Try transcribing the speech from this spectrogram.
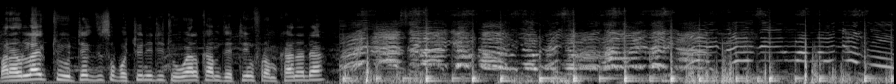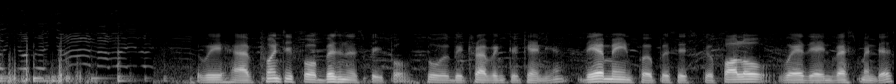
But I would like to take this opportunity to welcome the team from Canada. We have 24 business people who will be traveling to Kenya. Their main purpose is to follow where their investment is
